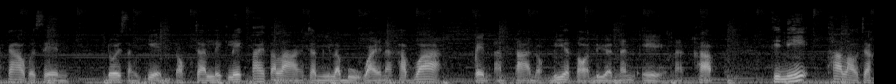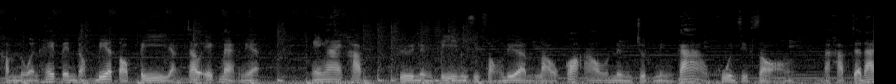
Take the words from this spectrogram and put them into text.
1.59%โดยสังเกตดอกจันเล็กๆ ใต้ตารางจะมีระบุไว้นะครับว่าเป็นอัตราดอกเบี้ยต่อเดือนนั่นเองนะครับ ทีนี้ถ้าเราจะคำนวณให้เป็นดอกเบี้ยต่อปี อย่างเจ้า X Max เนี่ย ง่ายๆครับ คือ 1 ปีมี 12 เดือน เราก็เอา 1.19 คูณ 12 นะครับ จะได้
